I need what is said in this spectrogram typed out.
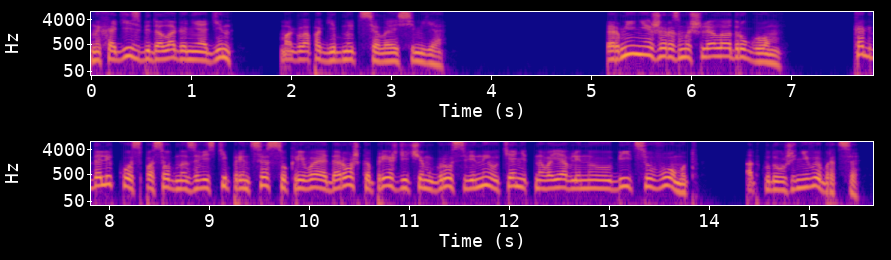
Находись, бедолага не один, могла погибнуть целая семья. Эрминия же размышляла о другом. Как далеко способна завести принцессу кривая дорожка, прежде чем груз вины утянет новоявленную убийцу в омут, откуда уже не выбраться —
